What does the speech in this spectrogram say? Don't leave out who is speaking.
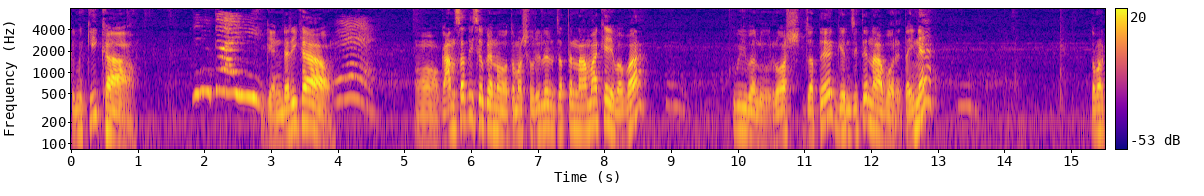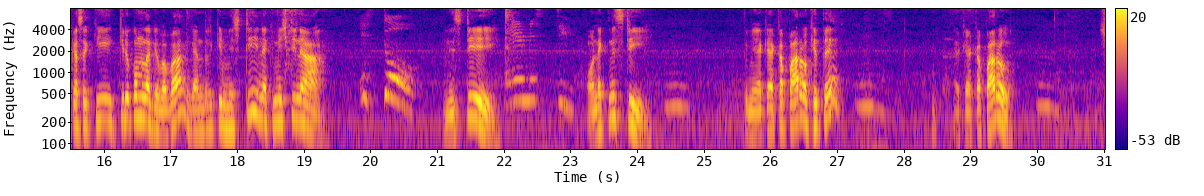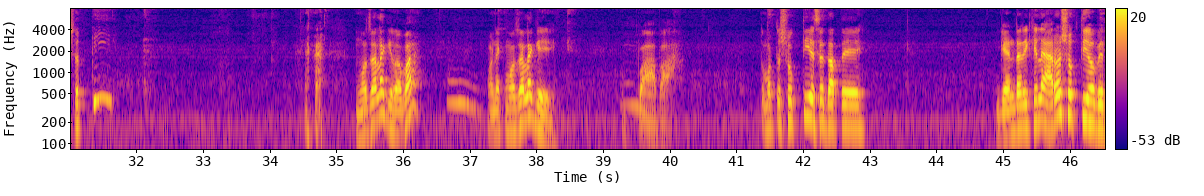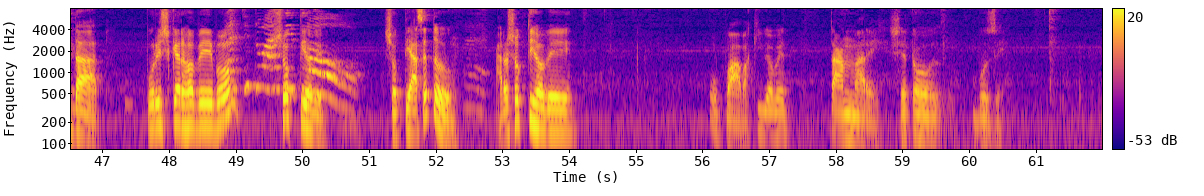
Speaker 1: তুমি কি খাও? গেন্ডারি খাও? ও গামছা দিছো কেন? তোমার শরীরের যাতে না মাখে বাবা? খুবই ভালো। রস যাতে গেঞ্জিতে না পড়ে তাই না? তোমার কাছে কি কীরকম লাগে বাবা? গ্যান্ডারি কি মিষ্টি নাকি মিষ্টি না? মিষ্টি। অনেক মিষ্টি? তুমি একা একা পারো খেতে? একা একা পারো? সত্যি? মজা লাগে বাবা? অনেক মজা লাগে? বাবা। তোমার তো শক্তি আছে দাঁতে। গ্যান্ডারি খেলে আরও শক্তি হবে দাঁত। পরিষ্কার হবে এবং শক্তি হবে। শক্তি আছে তো? আরও শক্তি হবে। ও বাবা, কীভাবে টান মারে, সেটাও বোঝে।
